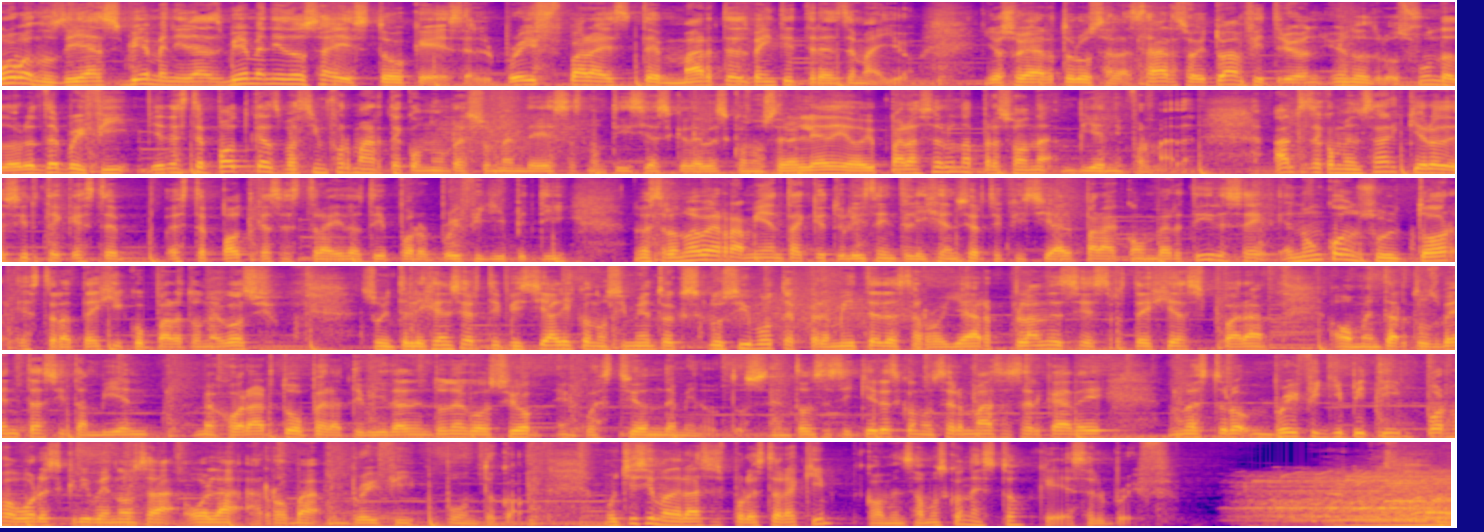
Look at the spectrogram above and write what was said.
Muy buenos días, bienvenidas, bienvenidos a esto que es el brief para este martes 23 de mayo. Yo soy Arturo Salazar, soy tu anfitrión y uno de los fundadores de Briefy y en este podcast vas a informarte con un resumen de esas noticias que debes conocer el día de hoy para ser una persona bien informada. Antes de comenzar, quiero decirte que este, este podcast es traído a ti por Briefy GPT, nuestra nueva herramienta que utiliza inteligencia artificial para convertirse en un consultor estratégico para tu negocio. Su inteligencia artificial y conocimiento exclusivo te permite desarrollar planes y estrategias para aumentar tus ventas y también mejorar tu operatividad en tu negocio en cuestión de minutos. Entonces, si quieres conocer más acerca de nuestro Briefy GPT, por favor escríbenos a hola.briefy.com. Muchísimas gracias por estar aquí. Comenzamos con esto, que es el brief.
